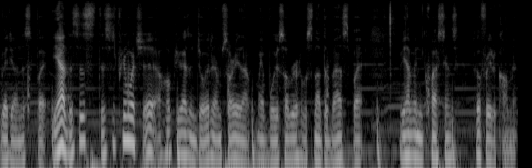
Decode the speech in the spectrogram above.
video on this. But yeah, this is this is pretty much it. I hope you guys enjoyed it. I'm sorry that my voiceover was not the best, but if you have any questions, feel free to comment.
